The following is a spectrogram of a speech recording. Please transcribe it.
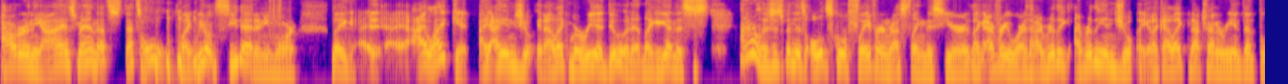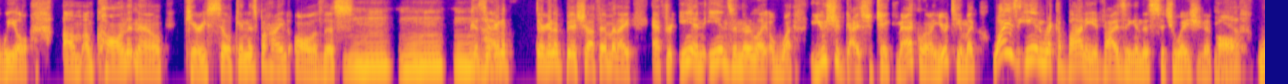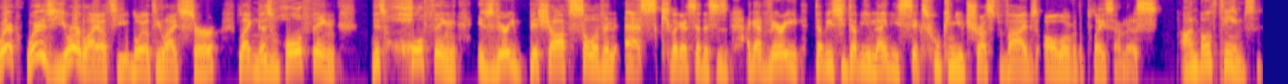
powder in the eyes, man. That's that's old. like we don't see that anymore. Like I, I, like it. I, I enjoy it. I like Maria doing it. Like again, this is I don't know. There's just been this old school flavor in wrestling this year, like everywhere that I really I really enjoy. Like I like not trying to reinvent the wheel. Um, I'm calling it now. Cary Silkin is behind all of this mm-hmm, mm-hmm, because they're gonna they're gonna Bischoff him. And I after Ian, Ian's in there like, what you should guys should take Maclin on your team. Like, why is Ian Riccaboni advising in this situation at all? Where where is your loyalty loyalty lies, sir? Like this Mhm. whole thing. This whole thing is very Bischoff Sullivan esque. Like I said, this is I got very WCW '96. Who can you trust vibes all over the place on this. on both teams.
